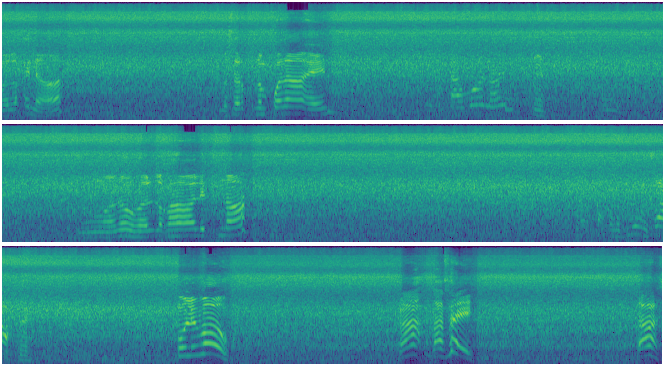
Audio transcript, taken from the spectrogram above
Malaki na. ah. Masarap ng panain. Tama na eh. Yung ano, hal nakahalit na. Mo isa. Huli mo! Ha? Taas eh! Taas!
